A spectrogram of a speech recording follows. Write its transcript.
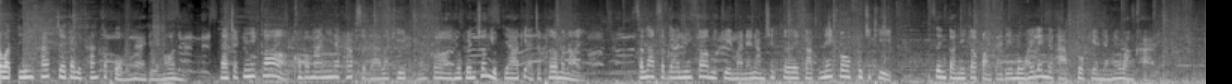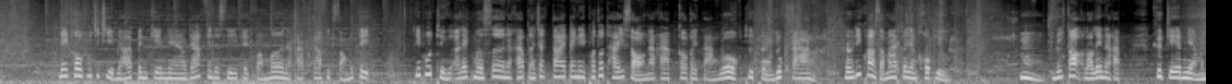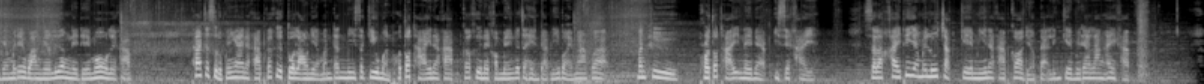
สวัสดีครับ เจอกันอีกครั้งกับผมนายเดมอน หลังจากนี้ก็คงประมาณนี้นะครับ สัปดาห์ละคลิป แล้วก็ยกเว้นช่วงหยุดยาวที่อาจจะเพิ่มมาหน่อยสำหรับสัปดาห์นี้ก็มีเกมมาแนะนำเช่นเคยกับ Necro Fugitive ซึ่งตอนนี้ก็ปล่อยแต่เดโมให้เล่นนะครับ ตัวเกมยังไม่วางขาย Necro Fugitive นะครับ เป็นเกมแนว Dark Fantasy Platformer นะครับ กราฟิก 2 มิติ ที่พูดถึงอเล็กเมอร์เซอร์นะครับ หลังจากตายไปใน Prototype 2นะครับ ก็ไปต่างโลกที่โผล่ยุคกลาง โดยที่ความสามารถก็ยังครบอยู่ อืมนี่ก็เราเล่นนะครับ คือเกมเนี่ยมันยังไม่ได้วางเนื้อเรื่องในเดโมเลยครับ ถ้าจะสรุปง่ายๆนะครับ ก็คือตัวเราเนี่ยมันดันมีสกิลเหมือนโปรโตไทป์นะครับ ก็คือในคอมเมนต์ก็จะเห็นแบบนี้บ่อยมากว่า มันคือโปรโตไทป์ในแบบอิเซไคสำหรับใครที่ยังไม่รู้จักเกมนี้นะครับ ก็เดี๋ยวแปะลิงก์เกมไว้ด้านล่างให้ครับ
